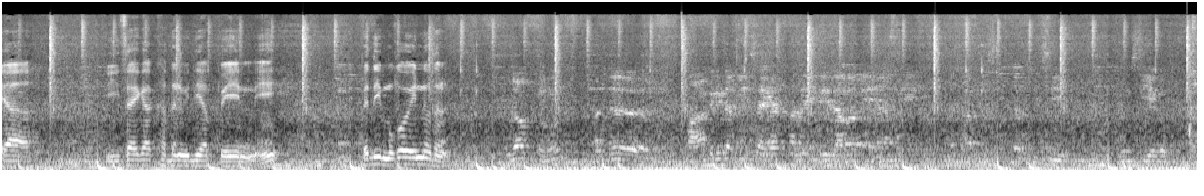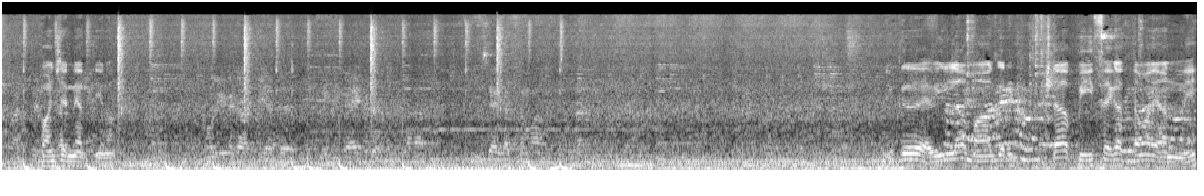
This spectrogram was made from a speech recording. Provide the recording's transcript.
එයා පීසා එකක් හදන විදියක් පේන්නේ. ප්‍රදීප් මොකෝ වෙන්නේ උතන? ගුඩ් ආෆ්ටර්නූන් අද මාගරිට පීසා එකක් හදන ඉඳි තමයි කිසි 300ක ෆන්ක්ෂන් එකක් තියෙනවා. ඔය එකට අපි අද මේ එකකට පීසා එකක් තමයි. එක ඇවිල්ලා මාගරිට්ටා පීස එකක් තමයි යන්නේ.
